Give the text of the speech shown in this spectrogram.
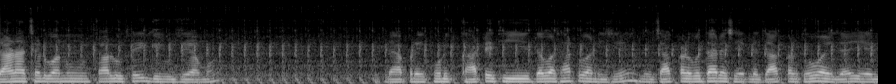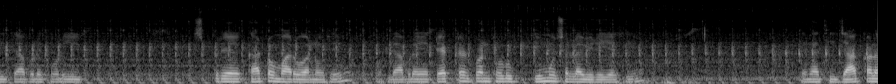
દાણા ચડવાનું ચાલુ થઈ ગયું છે આમાં. એટલે આપણે થોડીક ઘાટેથી દવા છાંટવાની છે. જે ઝાકળ વધારે છે એટલે ઝાકળ ધોવાઈ જાય, એ રીતે આપણે થોડી સ્પ્રે ઘાટો મારવાનો છે. એટલે આપણે ટ્રેક્ટર પણ થોડુંક ધીમું ચલાવી રહ્યા છીએ. તેનાથી ઝાકળ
